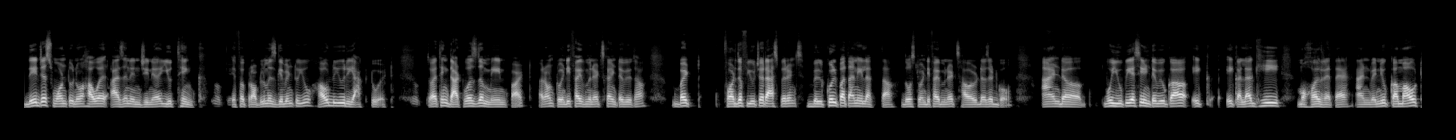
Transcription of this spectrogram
they just want to know how as an engineer you think if a problem is given to you how do you react to it तो I think that was the main part around twenty five minutes का इंटरव्यू था. But for the future aspirants बिल्कुल पता नहीं लगता those twenty five minutes how does it go and वो U P S C interview का एक एक अलग ही माहौल रहता है and when you come out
